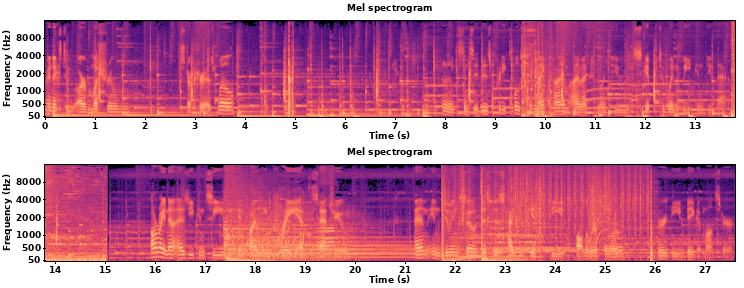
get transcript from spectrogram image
Right next to our mushroom structure as well. And since it is pretty close to nighttime, I'm actually going to skip to when we can do that. Alright, now as you can see, we can finally pray at the statue. And in doing so, this is how you get the follower form for the big monster.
